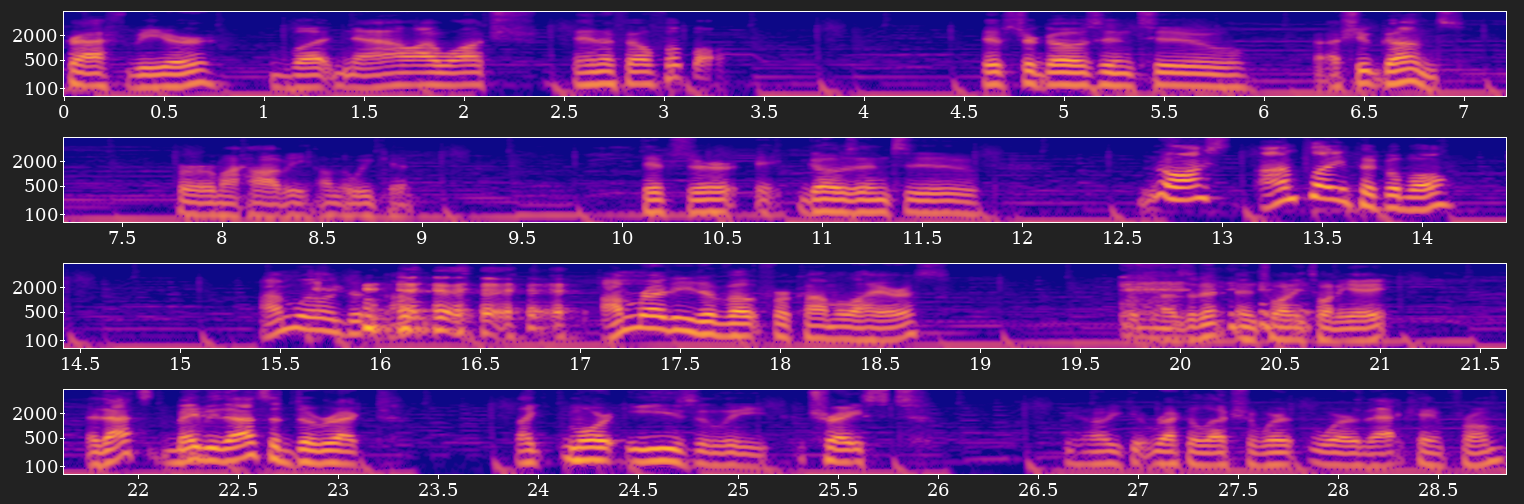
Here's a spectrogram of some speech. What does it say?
craft beer, but now I watch NFL football. Hipster goes into I shoot guns for my hobby on the weekend. Hipster it goes into no, I, am playing pickleball. I'm willing to. I'm, I'm ready to vote for Kamala Harris for president in 2028, and that's maybe that's a direct, like more easily traced. You know, you get recollection where where that came from,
